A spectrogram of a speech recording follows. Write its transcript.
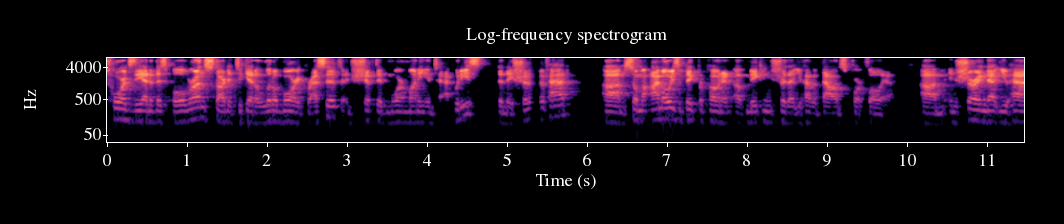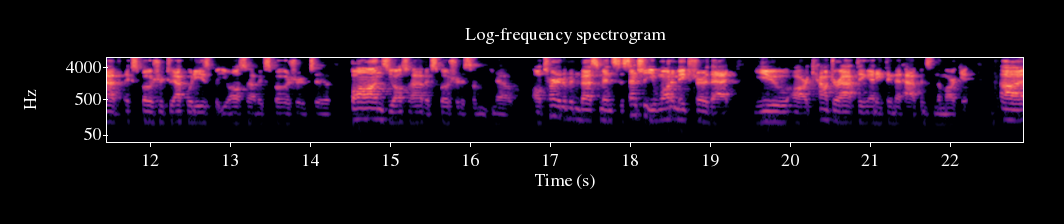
towards the end of this bull run started to get a little more aggressive and shifted more money into equities than they should have had. Um, so I'm always a big proponent of making sure that you have a balanced portfolio um, ensuring that you have exposure to equities, but you also have exposure to bonds. You also have exposure to some, you know, alternative investments. Essentially, you want to make sure that you are counteracting anything that happens in the market. Uh,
